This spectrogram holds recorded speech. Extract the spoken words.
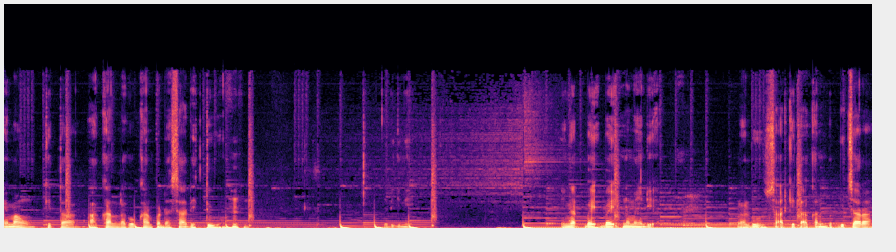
memang kita akan lakukan pada saat itu. Jadi gini, ingat baik-baik namanya dia. Lalu saat kita akan berbicara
